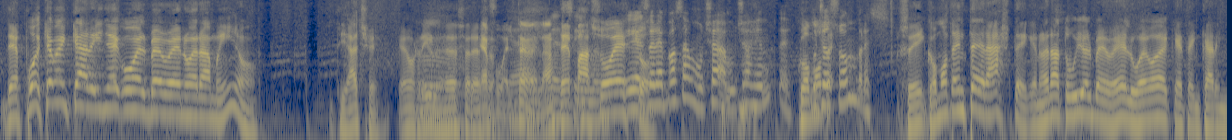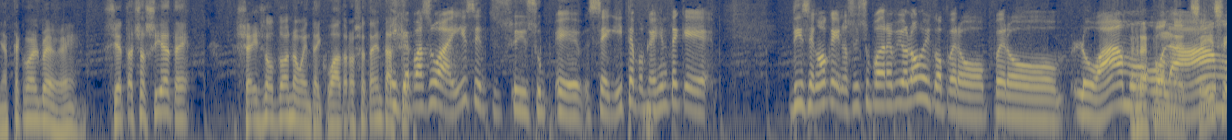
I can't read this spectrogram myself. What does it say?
Después que me encariñé con el bebé, no era mío. TH, qué horrible debe ser Qué eso. fuerte, Ay, ¿verdad? ¿Te sí, pasó ¿no? esto? Y eso le pasa a mucha, a mucha gente. ¿Cómo Muchos te- hombres. Sí, ¿cómo te enteraste que no era tuyo el bebé luego de que te encariñaste con el bebé? 787-622-9470. ¿Y qué pasó ahí? Si, si su- eh, seguiste, porque hay gente que dicen, ok, no soy su padre biológico, pero pero lo amo o Responde, la sí, amo, sí,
